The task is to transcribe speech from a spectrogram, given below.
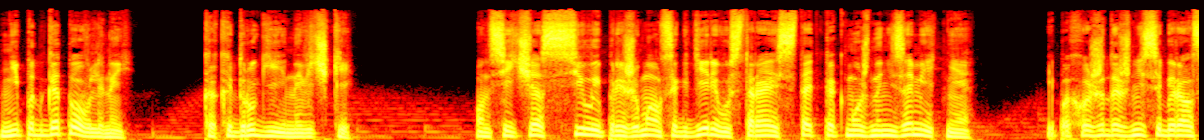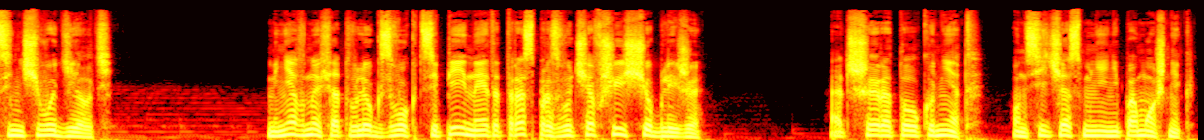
неподготовленный, как и другие новички. Он сейчас силой прижимался к дереву, стараясь стать как можно незаметнее, и, похоже, даже не собирался ничего делать. Меня вновь отвлек звук цепей, на этот раз прозвучавший еще ближе. От Шера толку нет, он сейчас мне не помощник.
